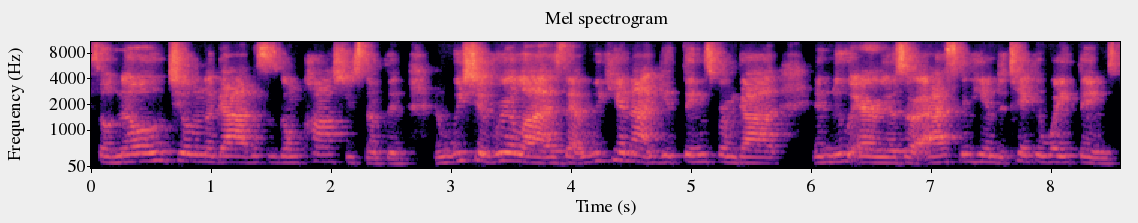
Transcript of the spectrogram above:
So, no, children of God, this is going to cost you something. And we should realize that we cannot get things from God in new areas or asking Him to take away things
